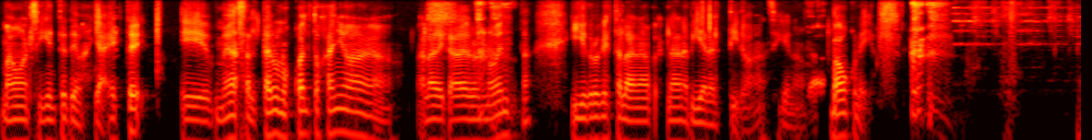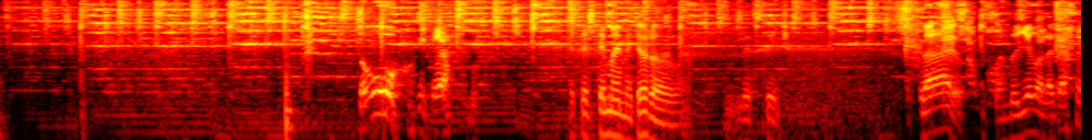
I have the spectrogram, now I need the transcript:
Vamos al siguiente tema. Ya, este eh, me va a saltar unos cuantos años a, a la década de los 90 y yo creo que esta la, van a- la van a pillar al tiro, ¿ah? así que no. Vamos con ello. ¡Oh, qué clásico! Este es el tema de Meteoro, de de hecho. Claro, cuando llego a la casa,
